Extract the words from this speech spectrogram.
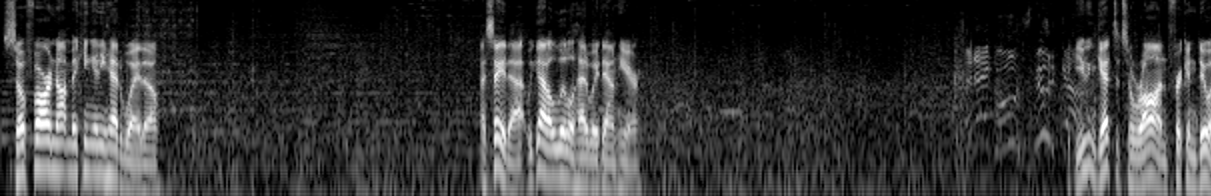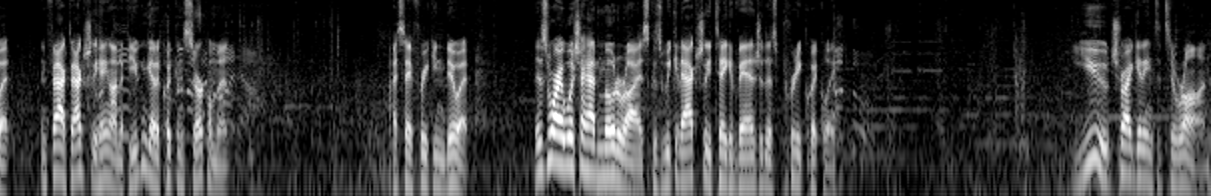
So far, not making any headway, though. I say that. We got a little headway down here. If you can get to Tehran, frickin' do it. In fact, actually, hang on. If you can get a quick encirclement... I say freaking do it. This is where I wish I had motorized, because we could actually take advantage of this pretty quickly. You try getting to Tehran.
